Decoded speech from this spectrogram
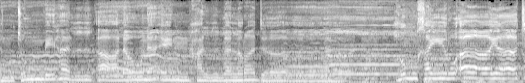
أنتم بها الأعلون إن حل الردى. هم خير آيات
